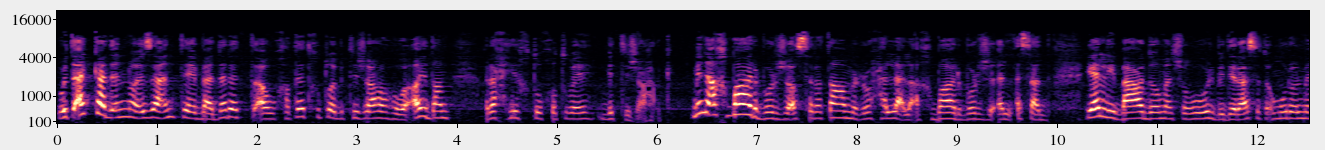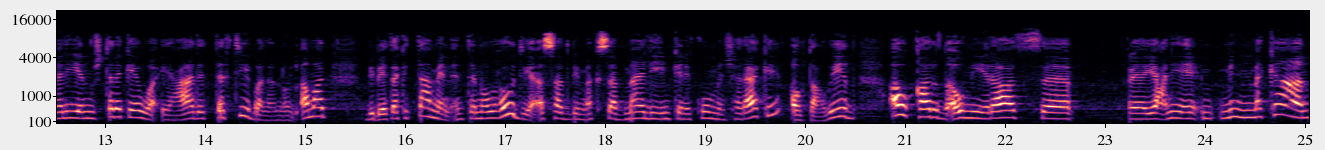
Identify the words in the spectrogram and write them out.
وتأكد أنه إذا أنت بادرت أو خطيت خطوة باتجاهه هو أيضا رح يخطو خطوة باتجاهك. من أخبار برج السرطان بنروح هلأ لأخبار برج الأسد يلي بعده مشغول بدراسة أموره المالية المشتركة وإعادة ترتيبها لأنه القمر ببيتك الثامن أنت موعود يا أسد بمكسب مالي يمكن يكون من شراكة أو تعويض أو قرض أو ميراث يعني من مكان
